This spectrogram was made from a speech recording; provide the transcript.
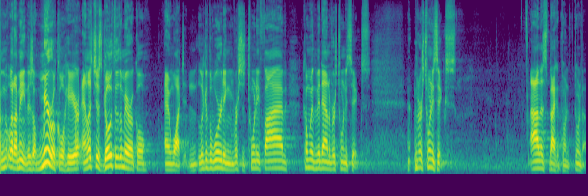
you what I mean. There's a miracle here, and let's just go through the miracle and watch it. And look at the wording in verses 25. Come with me down to verse 26. Verse 26. Ah, let's back up 20, 25.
